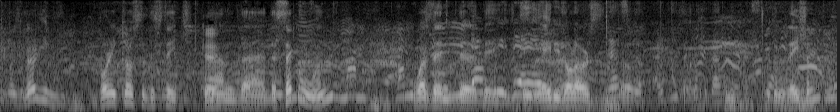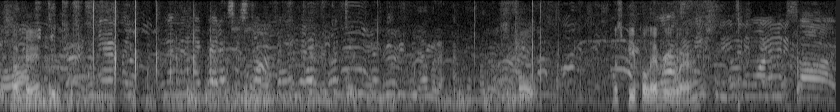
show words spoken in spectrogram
It was very, very close to the stage. Okay. And uh, the second one was the, the, the, the eighty dollars uh, recommendation. Okay. When I'm in my parents' stuff, It's full. There's people everywhere. Station doesn't want a massage.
